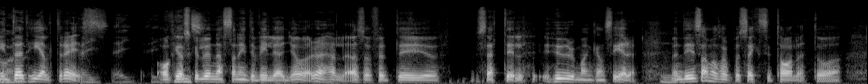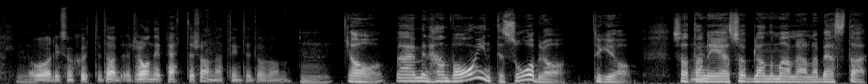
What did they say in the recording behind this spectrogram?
Inte ett helt race. Nej, nej, nej. Och jag skulle nästan inte vilja göra det heller. Alltså för det är ju sett till hur man kan se det. Mm. Men det är samma sak på 60-talet och, mm. och liksom 70-talet. Ronnie Pettersson, att vi inte tog honom. Mm. Ja, nej, men han var inte så bra tycker jag. Så att han är så bland de allra, allra bästa.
